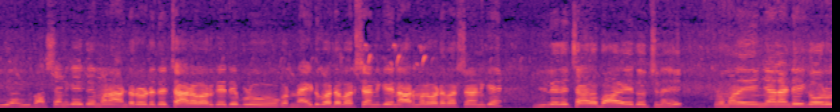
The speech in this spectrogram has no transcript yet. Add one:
ఈ ఈ వర్షానికి అయితే మన అండర్ రోడ్ అయితే చాలా వరకు అయితే ఇప్పుడు ఒక నైట్ పడ్డ వర్షానికి నార్మల్ పడ్డ వర్షానికి నీళ్ళు అయితే చాలా బాగా అయితే వచ్చినాయి. ఇప్పుడు మనం ఏం చేయాలంటే గౌరవ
